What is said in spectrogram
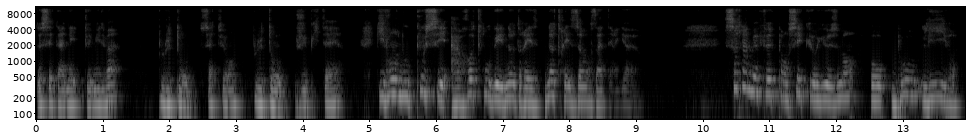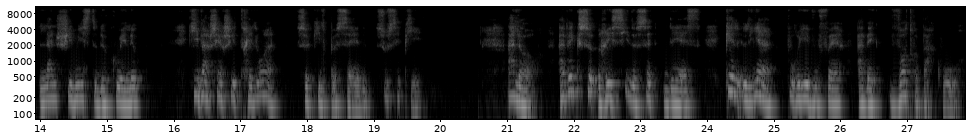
de cette année 2020, Pluton, Saturne, Pluton, Jupiter, qui vont nous pousser à retrouver nos, nos trésors intérieurs. Cela me fait penser curieusement au beau livre L'alchimiste de Coelho, qui va chercher très loin ce qu'il possède sous ses pieds. Alors, avec ce récit de cette déesse, quel lien pourriez-vous faire avec votre parcours?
